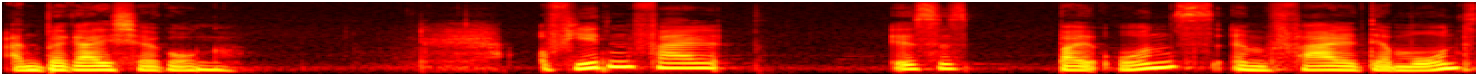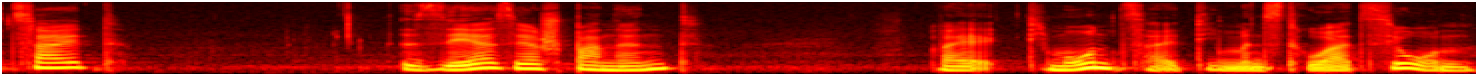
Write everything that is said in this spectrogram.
an Bereicherung. Auf jeden Fall ist es bei uns im Fall der Mondzeit sehr, sehr spannend, weil die Mondzeit, die Menstruation,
